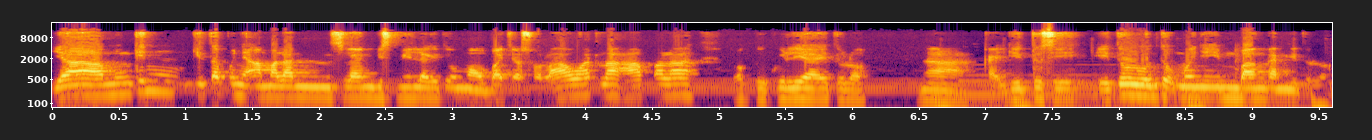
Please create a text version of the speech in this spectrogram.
ya mungkin kita punya amalan selain Bismillah gitu mau baca sholawat lah apalah waktu kuliah itu loh nah kayak gitu sih itu untuk menyeimbangkan gitu loh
